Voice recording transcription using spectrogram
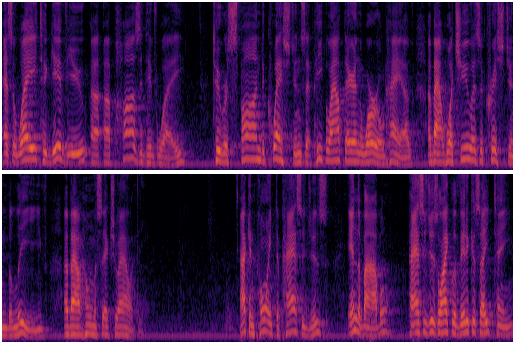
as a way to give you a, a positive way to respond to questions that people out there in the world have about what you as a Christian believe about homosexuality. I can point to passages in the Bible, passages like Leviticus 18,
